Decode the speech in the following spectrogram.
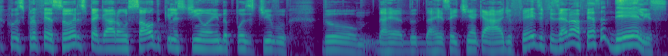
os professores pegaram o saldo que eles tinham ainda positivo do, da, do, da receitinha que a rádio fez e fizeram a festa deles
